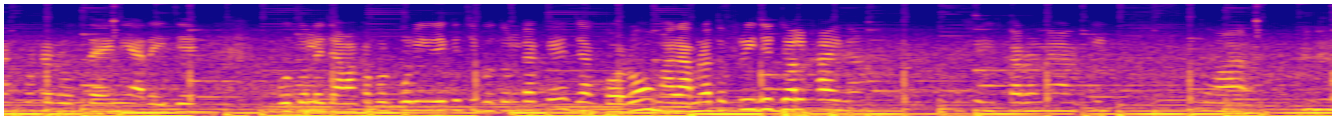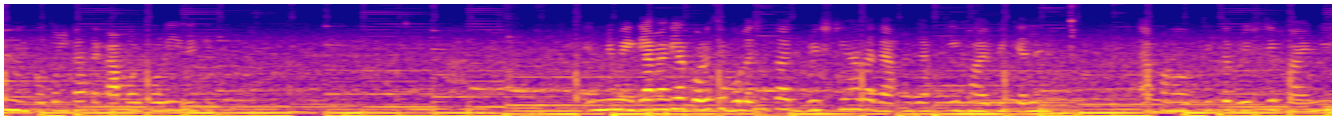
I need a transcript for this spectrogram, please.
এক ফোঁটা রোদ দেয়নি। আর এই যে বোতলে জামা কাপড় পরিয়ে রেখেছি বোতলটাকে, যা গরম, আর আমরা তো ফ্রিজের জল খাই না। সেই কারণে আর কি তোমার বোতলটাতে কাপড় পরিয়ে রেখেছি। এমনি মেঘলা মেঘলা করেছে, বলেছে তো আজ বৃষ্টি হবে, দেখা যাক কি হয় বিকেলে। এখনও অবধি তো বৃষ্টি হয়নি,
